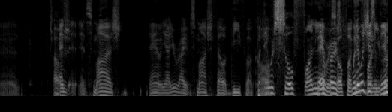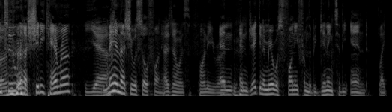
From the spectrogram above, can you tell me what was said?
And Oh, and, sh- and Smosh, damn, yeah, you're right. Smosh felt the fuck But off. they were so funny They at were first. so fucking when it was funny, just them bro. two and a shitty camera, yeah, man, that shit was so funny. That joint was funny, right? And and Jake and Amir was funny from the beginning to the end. Like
